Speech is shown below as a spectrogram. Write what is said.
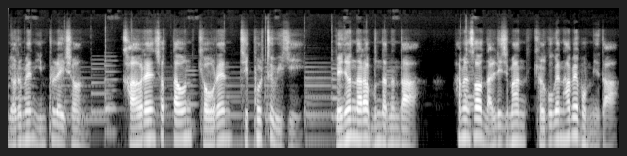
여름엔 인플레이션, 가을엔 셧다운, 겨울엔 디폴트 위기. 매년 나라 문 닫는다 하면서 난리지만 결국엔 합해 봅니다.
